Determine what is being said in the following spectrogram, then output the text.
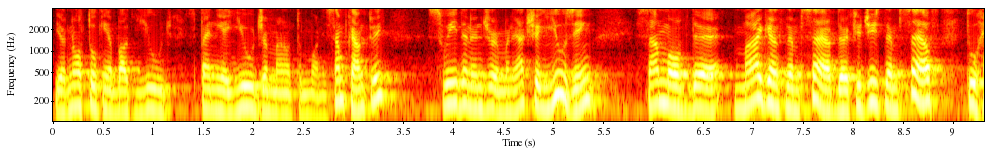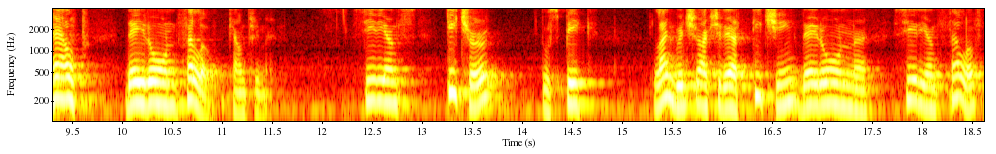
You're not talking about huge, spending a huge amount of money. Some country Sweden and Germany, actually using some of the migrants themselves, the refugees themselves, to help their own fellow countrymen. Syrians teacher to speak language, actually are teaching their own uh, Syrian fellows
